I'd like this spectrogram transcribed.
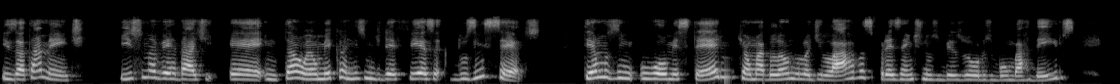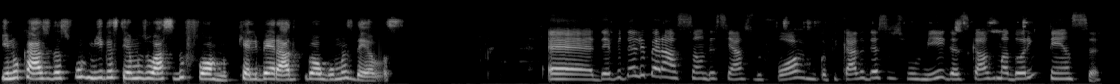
Exatamente. Isso, na verdade, é, então, é um mecanismo de defesa dos insetos. Temos o omestério, que é uma glândula de larvas presente nos besouros bombardeiros, e no caso das formigas temos o ácido fórmico, que é liberado por algumas delas. É, devido à liberação desse ácido fórmico, a picada dessas formigas causa uma dor intensa.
